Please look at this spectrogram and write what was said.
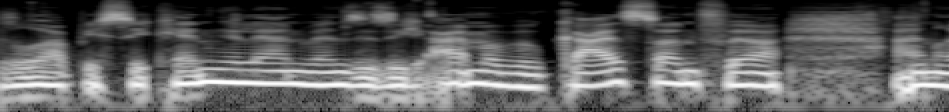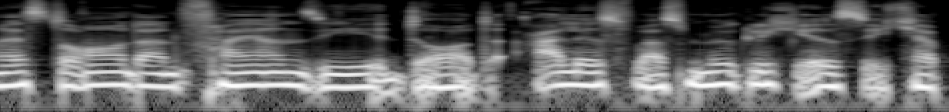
So habe ich sie kennengelernt. Wenn sie sich einmal begeistern für ein Restaurant, dann feiern sie dort alles, was möglich ist. Ich habe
